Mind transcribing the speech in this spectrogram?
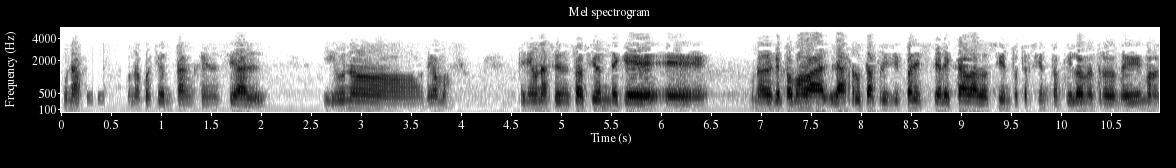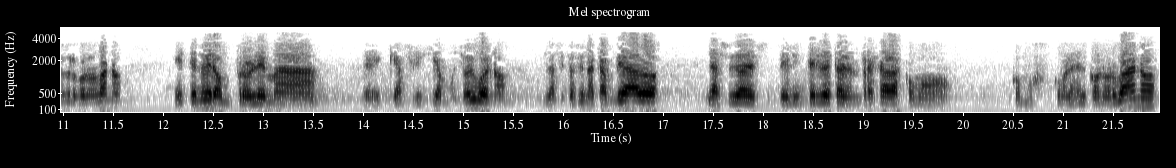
una, una cuestión tangencial y uno, digamos, tenía una sensación de que eh, una vez que tomaba las rutas principales y se alejaba 200, 300 kilómetros donde vivimos nosotros con Urbano, este no era un problema eh, que afligía mucho. Hoy, bueno, la situación ha cambiado, las ciudades del interior están enrejadas como, como, como las del conurbano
